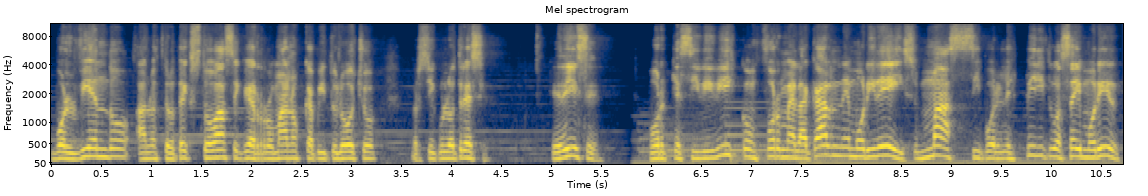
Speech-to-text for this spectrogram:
volviendo a nuestro texto base, que es Romanos capítulo 8, versículo 13, que dice, porque si vivís conforme a la carne, moriréis, más si por el Espíritu hacéis morir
